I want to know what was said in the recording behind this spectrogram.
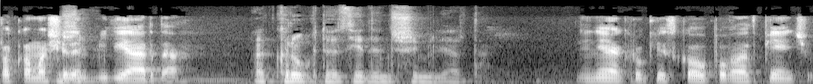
2,7 miliarda. A kruk to jest 1,3 miliarda. Nie, nie, kruk jest koło ponad 5.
